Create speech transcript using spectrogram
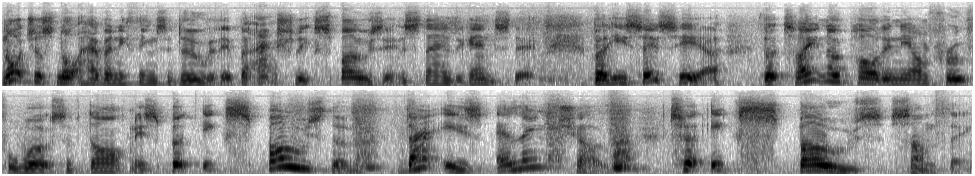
Not just not have anything to do with it, but actually expose it and stand against it. But he says here that take no part in the unfruitful works of darkness, but expose them. That is elentio to expose something.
